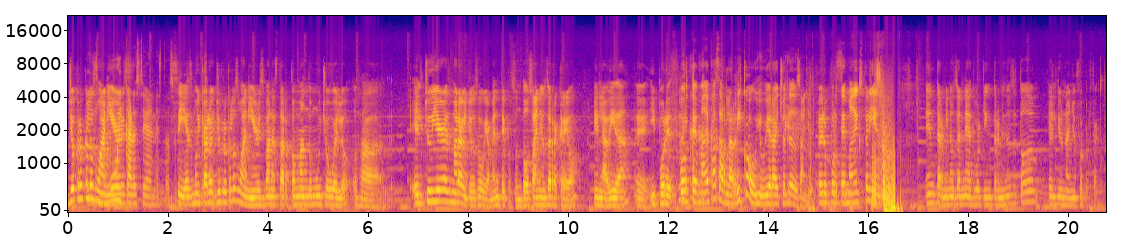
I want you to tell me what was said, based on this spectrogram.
Yo creo que los one years. Es muy caro estudiar en estos. Sí, es muy caro. Yo creo que los one years van a estar tomando mucho vuelo. O sea, el two year es maravilloso, obviamente, pues son dos años de recreo en la vida. Eh, y por, por tema de pasarla rico, yo hubiera hecho el de dos años. Pero por tema de experiencia en términos de networking, en términos de todo, el de un año fue perfecto.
